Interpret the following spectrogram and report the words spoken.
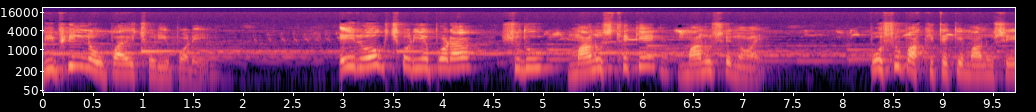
বিভিন্ন উপায়ে ছড়িয়ে পড়ে। এই রোগ ছড়িয়ে পড়া শুধু মানুষ থেকে মানুষে নয়, পশু পাখি থেকে মানুষে,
